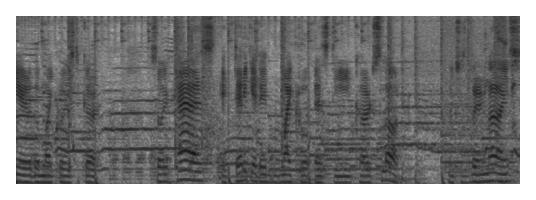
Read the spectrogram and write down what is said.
here the micro SD card so it has a dedicated micro SD card slot which is very nice.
